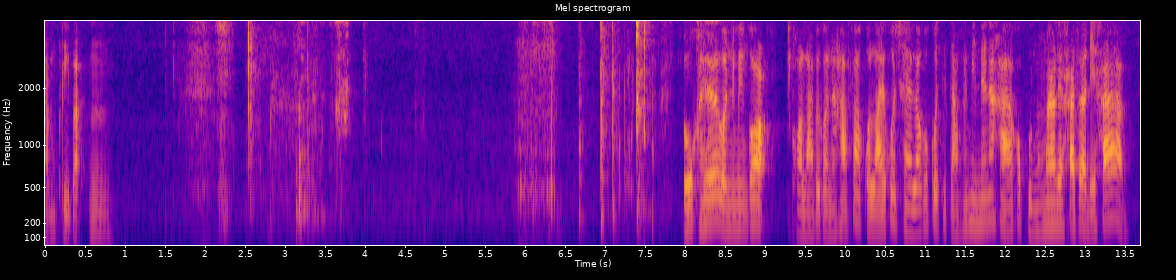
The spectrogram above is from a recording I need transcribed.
ทำคลิปอะอืมโอเค วันนี้มินก็ขอลาไปก่อนนะคะ ฝากกดไลค์ กดแชร์ แล้วก็กดติดตามให้มินด้วยนะคะ ขอบคุณมาก ๆ เลยค่ะ สวัสดีค่ะ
